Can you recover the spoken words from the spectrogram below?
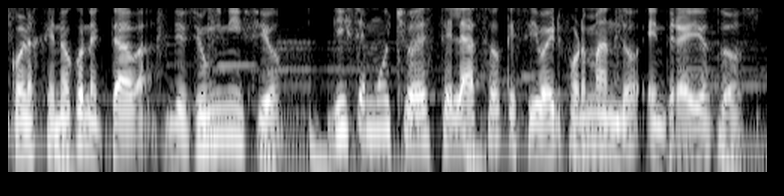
con los que no conectaba desde un inicio, dice mucho de este lazo que se iba a ir formando entre ellos dos.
